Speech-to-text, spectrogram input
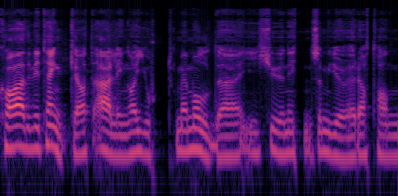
Hva er det vi tenker at Erling har gjort med Molde i 2019 som gjør at han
